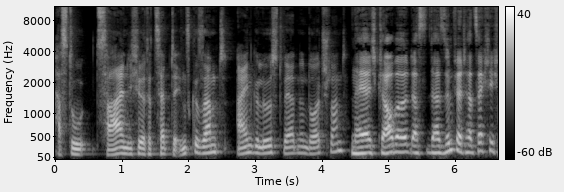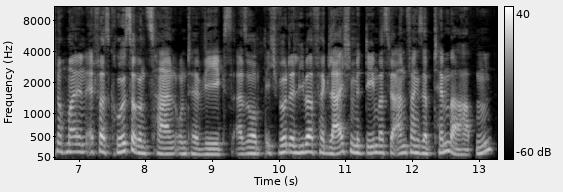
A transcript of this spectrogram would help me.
Hast du Zahlen, wie viele Rezepte insgesamt eingelöst werden in Deutschland? Naja, ich glaube, dass da sind wir tatsächlich noch mal in etwas größeren Zahlen unterwegs. Also ich würde lieber vergleichen mit dem, was wir Anfang September hatten,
